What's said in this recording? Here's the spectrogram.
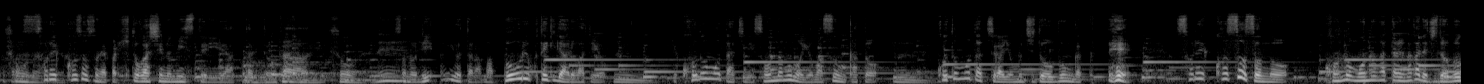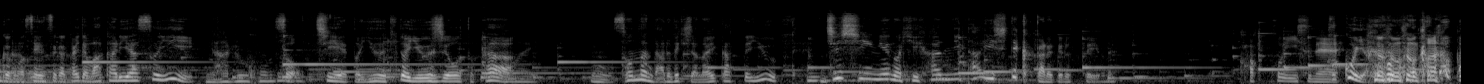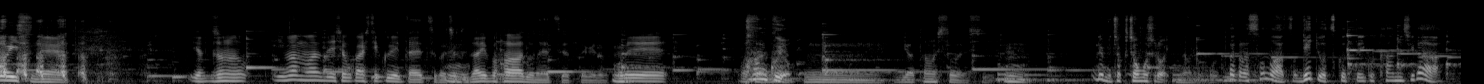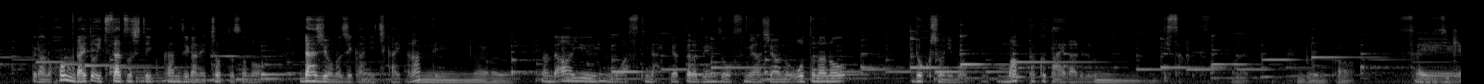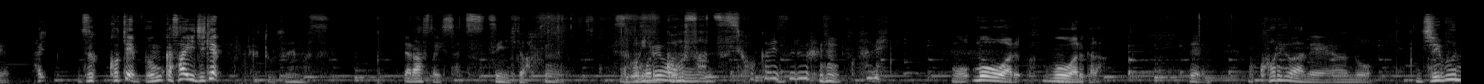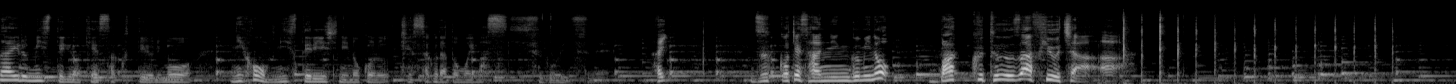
だからそれこそそのやっぱり人が死ぬミステリーであったりとかそうだよね。そのり言うたらまあ暴力的であるわけよ。うん。で子供たちにそんなものを読ますんかと。うん。子供たちが読む児童文学ってそれこそそのこの物語の中で児童文学の先生が書いた分かりやすいなるほど。そう知恵と勇気と友情とか、はい。うん、そんなんであるべきじゃないかっていう自身への批判に対して書かれてるっていうねかっこいいっすね。かっこいいやろ？かっこいいっすね。いやその今まで紹介してくれたやつがちょっとだいぶハードなやつやったけど、うん。これパンクよ。うん。いや楽しそうやし。うん。でめちゃくちゃ面白い。なるほだからその後劇を作っていく感じがだから本来と逸脱していく感じがねちょっとそのラジオの時間に近いかなっていう、んなるほど。なんでああいうのが好きな人やったら全然おすすめやしあの大人の読書にも全く耐えられるうん。一作祭事件、えーはい。ずっこけ文化祭事件。ありがとうございます。じゃあラスト一冊、ついに来た。うん、すごい。これは5冊紹介する。もうもう終わる。もう終わるから。でこれはねあのジュブナイルミステリーの傑作っていうよりも日本ミステリー史に残る傑作だと思います。すごいですね。はい。ずっこけ3人組の「バック・トゥ・ザ・フューチャー」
